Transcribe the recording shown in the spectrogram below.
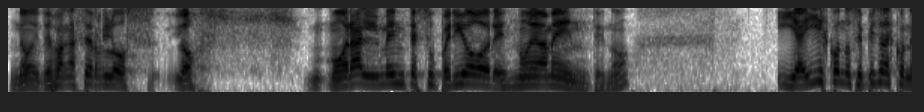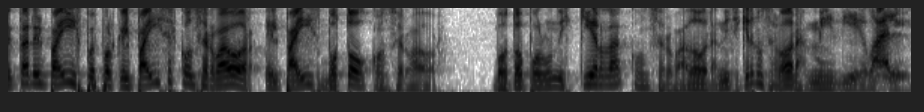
¿No? Entonces van a ser los, los moralmente superiores nuevamente, ¿no? Y ahí es cuando se empieza a desconectar el país, pues porque el país es conservador. El país votó conservador. Votó por una izquierda conservadora. Ni siquiera conservadora, medieval.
